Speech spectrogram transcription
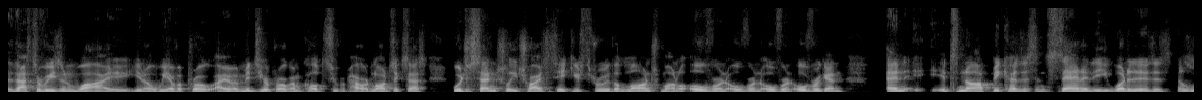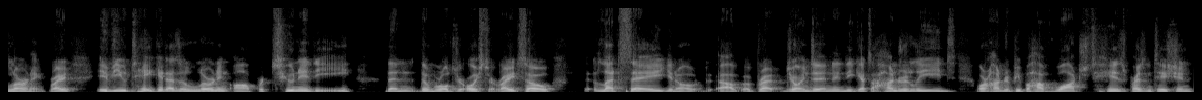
That's the reason why you know we have a pro. I have a mid-tier program called Superpowered Launch Success, which essentially tries to take you through the launch model over and over and over and over again. And it's not because it's insanity. What it is is a learning, right? If you mm-hmm. take it as a learning opportunity, then the world's your oyster, right? So let's say you know uh, Brett joins in and he gets 100 leads or 100 people have watched his presentation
